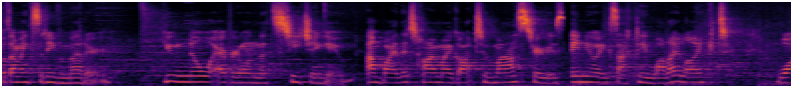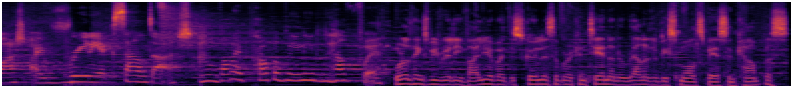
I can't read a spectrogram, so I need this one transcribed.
but that makes it even better you know everyone that's teaching you. And by the time I got to masters, they knew exactly what I liked, what I really excelled at and what I probably needed help with. One of the things we really value about the school is that we're contained in a relatively small space on campus.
